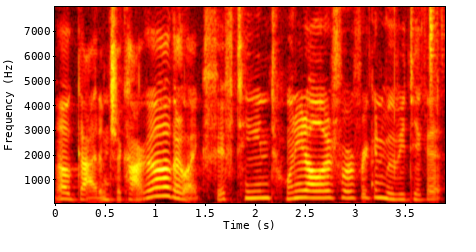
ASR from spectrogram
Oh god, in Chicago, they're like $15, $20 for a freaking movie ticket.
